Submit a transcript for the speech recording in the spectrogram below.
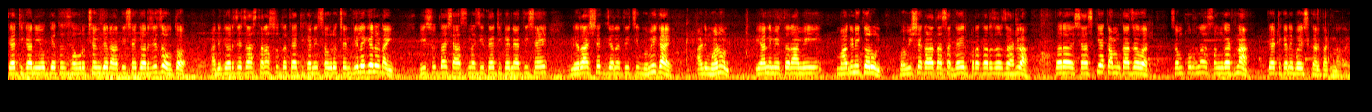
त्या ठिकाणी योग्य तसं संरक्षण देणं अतिशय गरजेचं होतं. आणि गरजेचं असतानासुद्धा त्या ठिकाणी संरक्षण दिलं गेलं नाही. ही सुद्धा शासनाची त्या ठिकाणी अतिशय निराशक जनतेची भूमिका आहे. आणि म्हणून या निमित्तानं आम्ही मागणी करून भविष्यकाळात असा गैरप्रकार जर झाडला तर शासकीय कामकाजावर संपूर्ण संघटना त्या ठिकाणी बहिष्कार टाकणार आहे.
